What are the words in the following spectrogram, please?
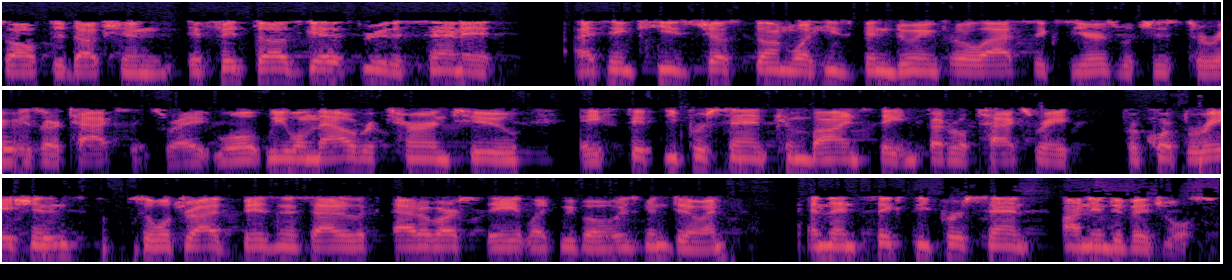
SALT deduction, if it does get through the Senate, I think he's just done what he's been doing for the last six years, which is to raise our taxes. Right. Well, we will now return to a 50% combined state and federal tax rate for corporations. So we'll drive business out of the, out of our state like we've always been doing, and then 60% on individuals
